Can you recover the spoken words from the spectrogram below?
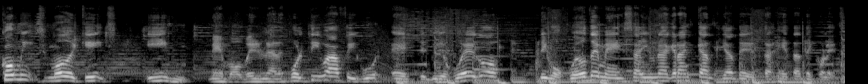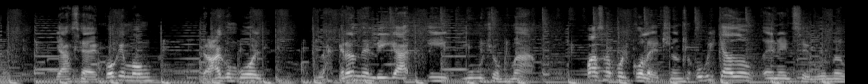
cómics, model kits y memorabilia deportiva, figuras, este, videojuegos, digo, juegos de mesa y una gran cantidad de tarjetas de colección, ya sea de Pokémon, Dragon Ball, las grandes ligas y muchos más. Pasa por Collections, ubicado en el segundo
